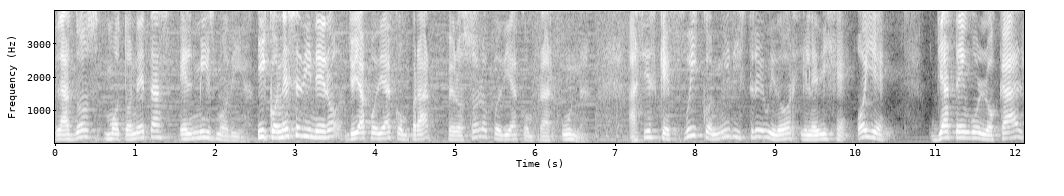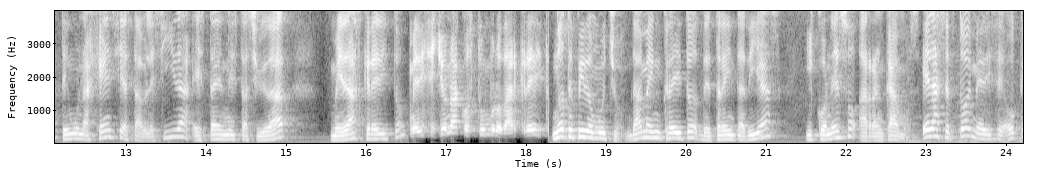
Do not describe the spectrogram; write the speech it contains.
las dos motonetas el mismo día. Y con ese dinero yo ya podía comprar, pero solo podía comprar una. Así es que fui con mi distribuidor y le dije, oye, ya tengo un local, tengo una agencia establecida, está en esta ciudad ¿Me das crédito? Me dice, yo no acostumbro dar crédito. No te pido mucho, dame un crédito de 30 días y con eso arrancamos. Él aceptó y me dice, ok,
